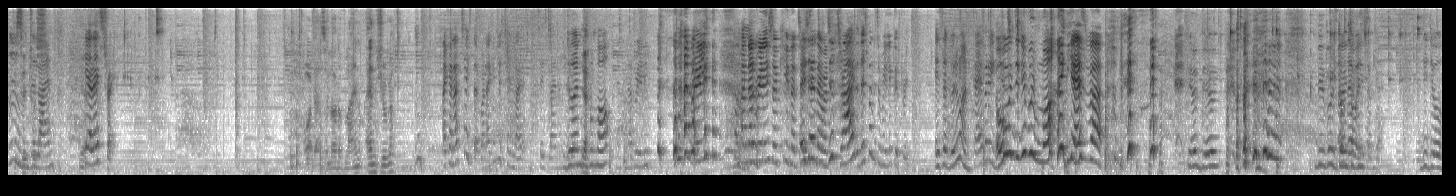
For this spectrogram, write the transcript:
the Mm, the citrus. lime. Yeah, let's try. Oh, there's a lot of lime and sugar. I cannot taste that one. I can just taste lime. Taste lime. And Do you want Yeah. more? Not really. not really. I'm not really so keen on tasting it that one. to try? This one is a really good drink. It's a good one. Caipirinha. Oh, did you put more? yes, but. Meu Deus. People is oh going to be. some. Yeah. Did you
